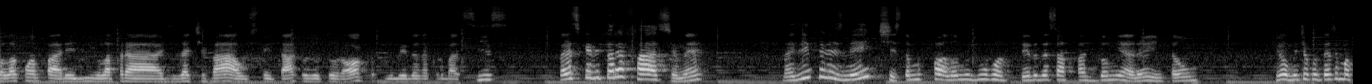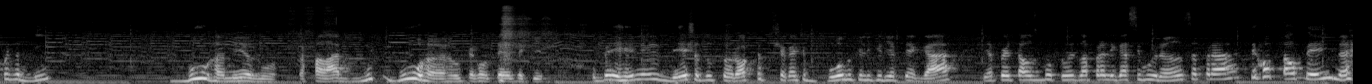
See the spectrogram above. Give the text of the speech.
coloca um aparelhinho lá pra desativar os tentáculos do Dr. No meio das acrobacias. Parece que a vitória é fácil, né? Mas infelizmente estamos falando de um roteiro dessa fase do Homem-Aranha, então realmente acontece uma coisa bem burra mesmo, pra falar, muito burra o que acontece aqui. O Ben ele deixa o Dr. Octopus chegar de boa no que ele queria pegar e apertar os botões lá pra ligar a segurança pra derrotar o Ben, né?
